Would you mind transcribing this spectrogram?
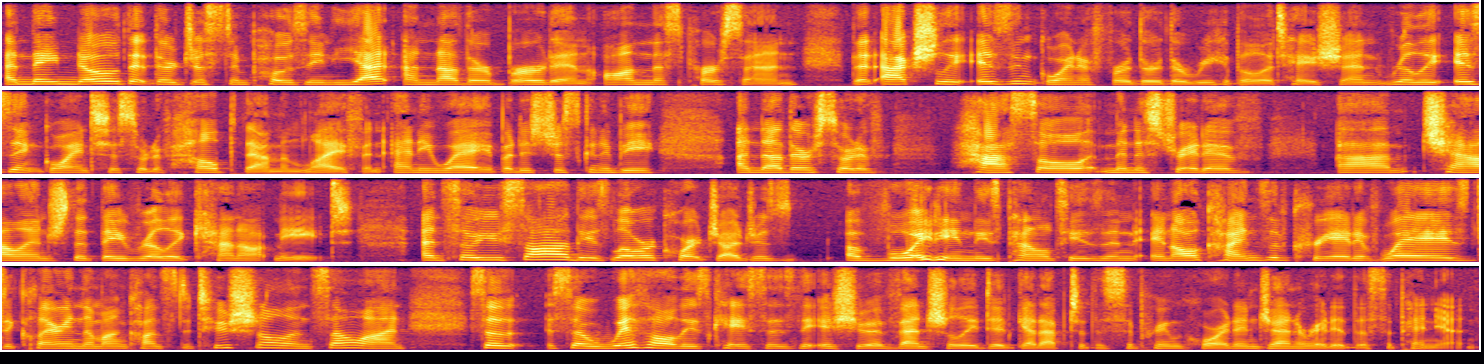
and they know that they're just imposing yet another burden on this person that actually isn't going to further their rehabilitation, really isn't going to sort of help them in life in any way, but it's just going to be another sort of hassle, administrative. Um, challenge that they really cannot meet. And so you saw these lower court judges avoiding these penalties in, in all kinds of creative ways, declaring them unconstitutional and so on. So so with all these cases, the issue eventually did get up to the Supreme Court and generated this opinion.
